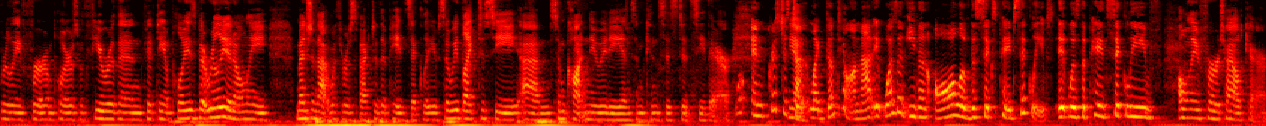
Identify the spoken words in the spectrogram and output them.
relief for employers with fewer than 50 employees, but really it only mentioned that with respect to the paid sick leave. So we'd like to see um, some continuity and some consistency there. Well, and Chris, just yeah. to like dovetail on that, it wasn't even all of the six paid sick leaves. It was the paid sick leave only for childcare,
